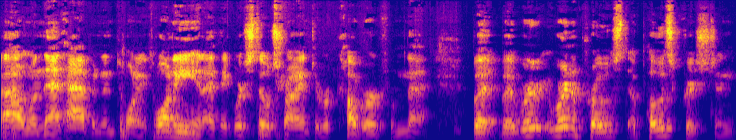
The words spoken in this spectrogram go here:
uh, when that happened in 2020, and I think we're still trying to recover from that. But but we're we're in a post a post Christian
